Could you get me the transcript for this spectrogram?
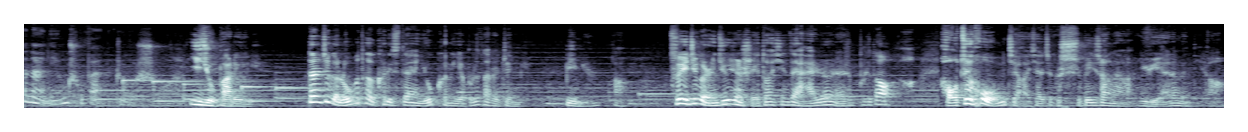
他哪年出版的这本书？一九八六年。但是这个罗伯特·克里斯蒂安有可能也不是他的真名，笔名啊。所以这个人究竟是谁，到现在还仍然是不知道的啊。好，最后我们讲一下这个石碑上的语言的问题啊。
